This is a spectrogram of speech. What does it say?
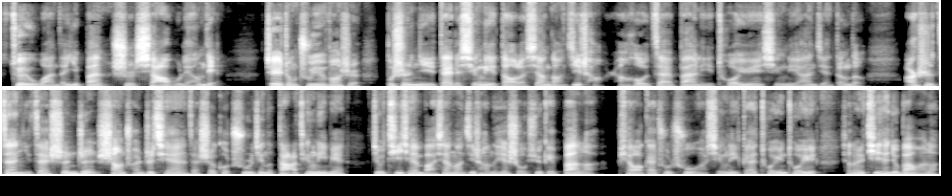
最晚的一班是下午两点。这种出行方式不是你带着行李到了香港机场，然后再办理托运、行李安检等等，而是在你在深圳上船之前，在蛇口出入境的大厅里面就提前把香港机场那些手续给办了，票该出出，行李该托运托运，相当于提前就办完了。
